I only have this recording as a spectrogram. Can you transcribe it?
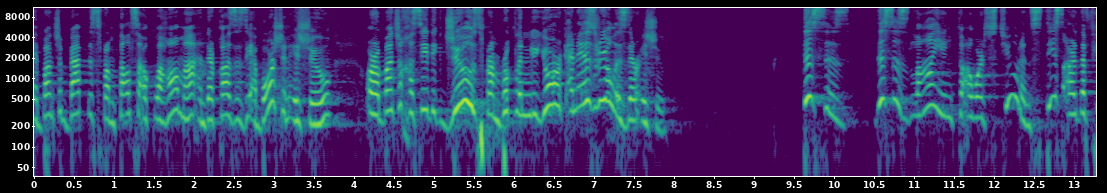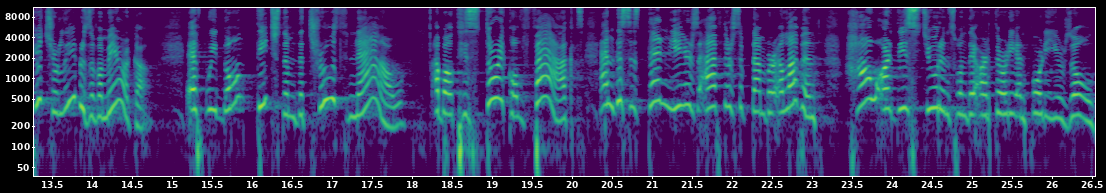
a bunch of Baptists from Tulsa, Oklahoma, and their cause is the abortion issue or a bunch of Hasidic Jews from Brooklyn, New York, and Israel is their issue. This is, this is lying to our students. These are the future leaders of America. If we don't teach them the truth now, about historical facts, and this is 10 years after September 11th. How are these students, when they are 30 and 40 years old,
